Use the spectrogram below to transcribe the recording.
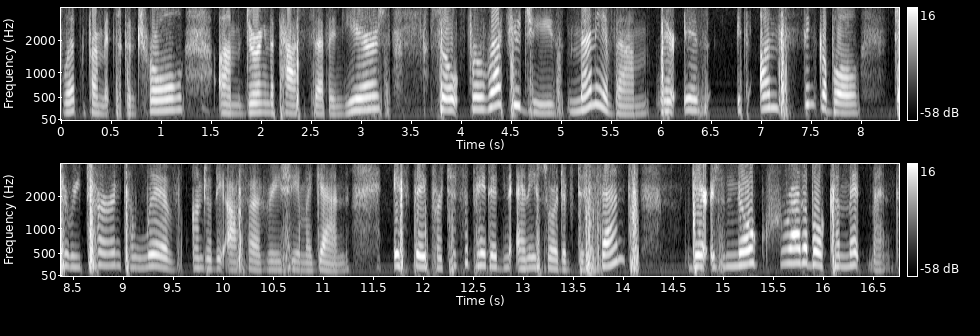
slipped from its control um, during the past seven years. So for refugees, many of them, there is it's unthinkable to return to live under the Assad regime again. If they participated in any sort of dissent, there is no credible commitment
